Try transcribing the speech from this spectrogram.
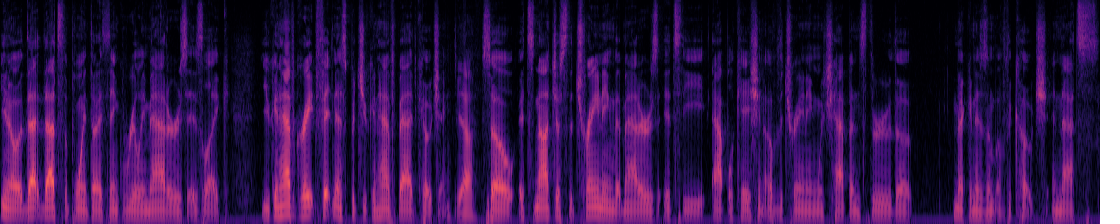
you know that that's the point that I think really matters is like you can have great fitness, but you can have bad coaching. Yeah. So it's not just the training that matters; it's the application of the training, which happens through the mechanism of the coach, and that's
